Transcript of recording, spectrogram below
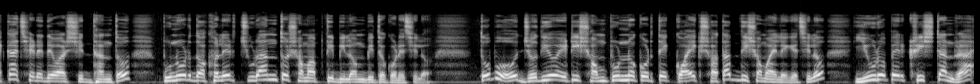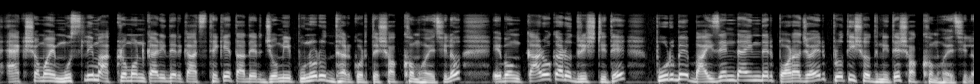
একা ছেড়ে দেওয়ার সিদ্ধান্ত পুনর্দখলের চূড়ান্ত সমাপ্তি বিলম্বিত করেছিল। তবুও যদিও এটি সম্পূর্ণ করতে কয়েক শতাব্দী সময় লেগেছিল, ইউরোপের খ্রিস্টানরা একসময় মুসলিম আক্রমণকারীদের কাছ থেকে তাদের জমি পুনরুদ্ধার করতে সক্ষম হয়েছিল এবং কারও কারও দৃষ্টিতে পূর্বে বাইজেন্টাইনদের পরাজয়ের প্রতিশোধ নিতে সক্ষম হয়েছিল।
